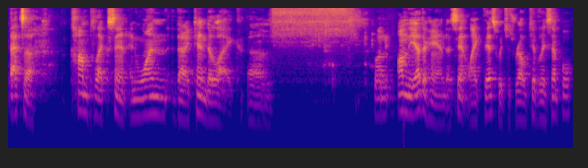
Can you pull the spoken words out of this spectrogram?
that's a complex scent and one that I tend to like. Um, on, on the other hand, a scent like this, which is relatively simple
